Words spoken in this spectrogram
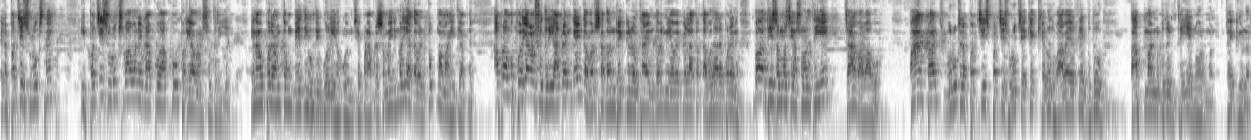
એટલે પચીસ વૃક્ષ થાય. એ પચીસ વૃક્ષ વાવો ને એટલે આપણું આખું પર્યાવરણ સુધરી જાય. એના ઉપર આમ તો હું બે દી સુધી બોલી શકું એમ છે, પણ આપણે સમયની મર્યાદા હોય ટૂંકમાં માહિતી આપણે આપણું આખું પર્યાવરણ સુધરી આપણે એમ કહીએ ને કે વરસાદ અનરેગ્યુલર થાય ને ગરમી હવે પહેલાં કરતાં વધારે પડે ને, બધી સમસ્યા સોલ્વ થઈ જાય. ઝાડવા વાવો. પાંચ પાંચ વૃક્ષ એટલે પચીસ પચીસ વૃક્ષ એક એક ખેડૂત વાવે એટલે બધું તાપમાન બધું થઈ જાય નોર્મલ રેગ્યુલર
